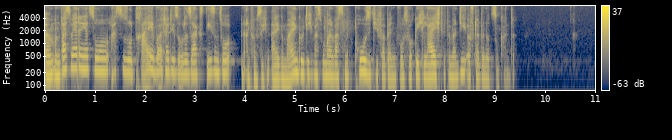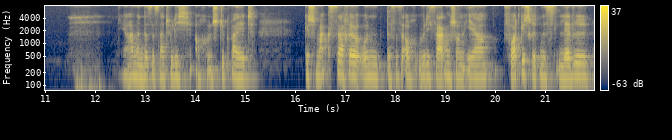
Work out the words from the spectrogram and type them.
Ähm, und was wäre denn jetzt so, hast du so drei Wörter, die so, wo du sagst, die sind so, in Anführungszeichen, allgemeingültig, was, wo man was mit positiv verbindet, wo es wirklich leicht wird, wenn man die öfter benutzen könnte? Ja, man, das ist natürlich auch ein Stück weit Geschmackssache und das ist auch, würde ich sagen, schon eher fortgeschrittenes Level,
